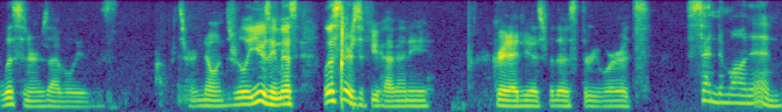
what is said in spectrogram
listeners, I believe is the proper term. No one's really using this. Listeners, if you have any great ideas for those three words, send them on in.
